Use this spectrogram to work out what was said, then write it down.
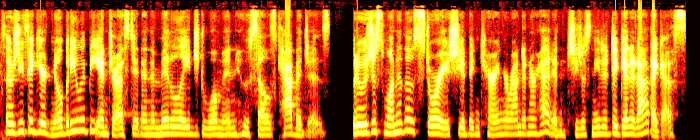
So she figured nobody would be interested in a middle aged woman who sells cabbages. But it was just one of those stories she had been carrying around in her head and she just needed to get it out, I guess.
